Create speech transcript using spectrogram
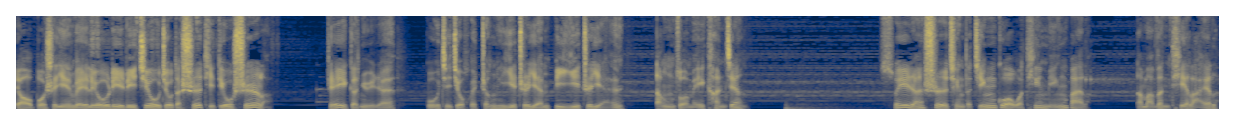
要不是因为刘丽丽舅舅的尸体丢失了，这个女人估计就会睁一只眼闭一只眼，当做没看见了。虽然事情的经过我听明白了，那么问题来了。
